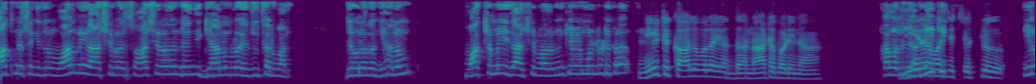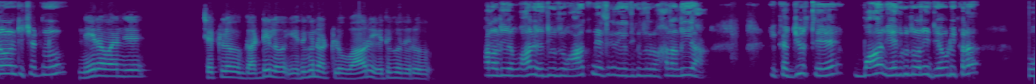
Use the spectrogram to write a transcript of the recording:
ఆత్మీయ సంగీతం వాళ్ళని ఆశీర్వదిస్తారు. ఆశీర్వాదం అంటే ఏంది? జ్ఞానంలో ఎదుగుతారు వాళ్ళు. దేవుని జ్ఞానం వాక్యమే ఇది ఆశీర్వాదం. ఇంకేమంటాడు ఇక్కడ? నీటి కాలువల యొద్ద నాటబడిన నీరవంజి చెట్లు నీలవంటి చెట్టును నీరవంజి చెట్లు గడ్డిలో ఎదుగునట్లు వారు ఎదుగుదురు. అలా వాళ్ళు ఎదుగుదు ఆత్మీయ సంగతి ఎదుగుదురు. అలలియ ఇక్కడ చూస్తే బాగా ఎదుగుదు అని దేవుడు ఇక్కడ ఓ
